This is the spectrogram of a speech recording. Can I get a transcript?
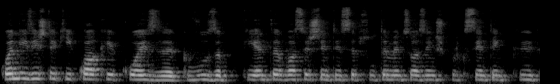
quando existe aqui qualquer coisa que vos apoquenta, vocês sentem-se absolutamente sozinhos porque sentem que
